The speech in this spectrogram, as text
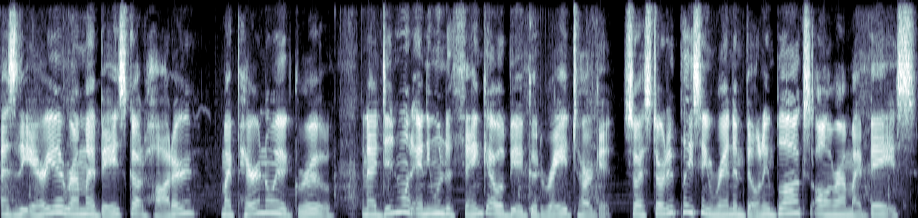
As the area around my base got hotter, my paranoia grew, and I didn't want anyone to think I would be a good raid target, so I started placing random building blocks all around my base.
